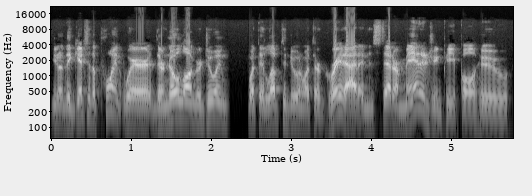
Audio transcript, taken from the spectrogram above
You know, they get to the point where they're no longer doing what they love to do and what they're great at, and instead are managing people who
